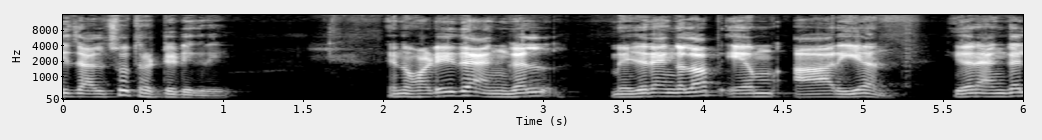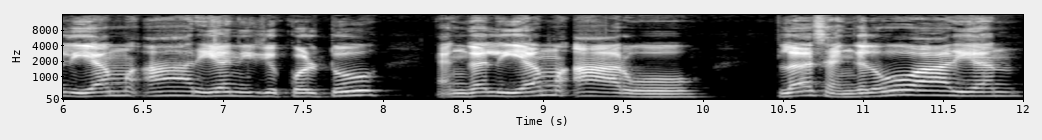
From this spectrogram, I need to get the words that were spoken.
is also thirty degree And what is the angle? Major angle of MRN. Here angle MRN is equal to angle MRO plus angle ORN.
